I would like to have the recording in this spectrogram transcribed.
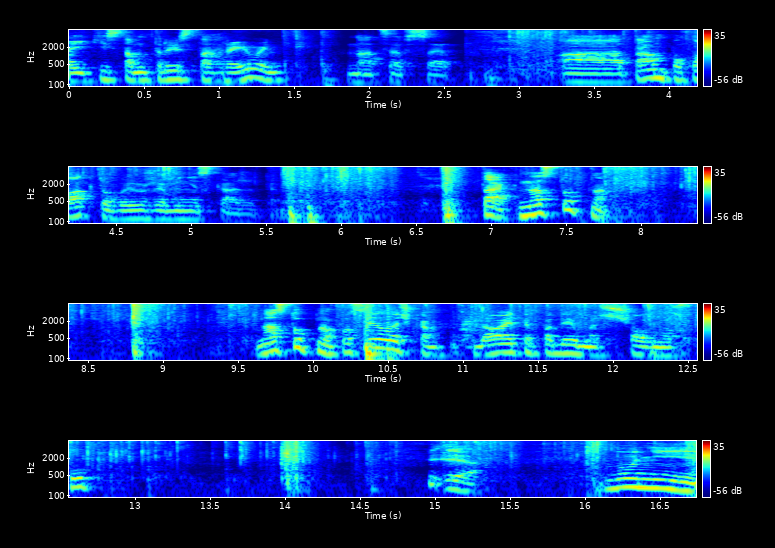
е, якісь там 300 гривень на це все. А там по факту ви вже мені скажете. Так, наступна. Наступна посилочка. Давайте подивимось, що в нас тут. Е. Ну ні,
